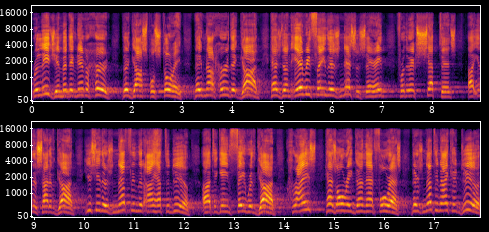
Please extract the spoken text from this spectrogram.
religion, but they've never heard the gospel story. They've not heard that God has done everything that is necessary for their acceptance uh, in the sight of God. You see, there's nothing that I have to do uh, to gain favor with God. Christ has already done that for us. There's nothing I could do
